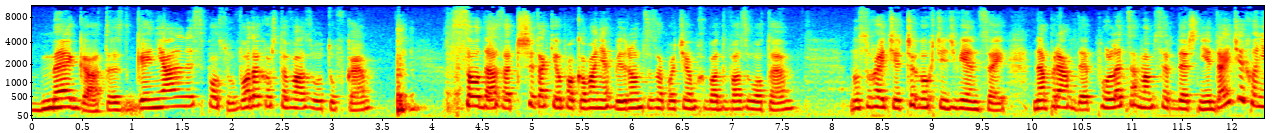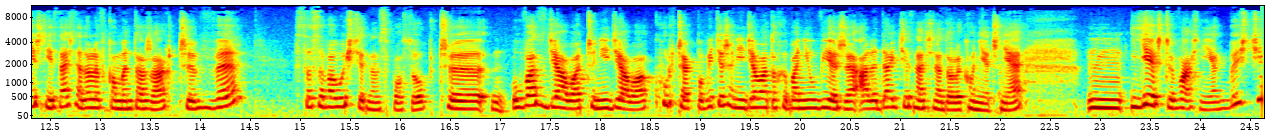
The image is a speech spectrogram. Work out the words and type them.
Mega, to jest genialny sposób. Woda kosztowała złotówkę. Soda za trzy takie opakowania w Biedronce zapłaciłam chyba 2 złote. No słuchajcie, czego chcieć więcej? Naprawdę, polecam Wam serdecznie. Dajcie koniecznie znać na dole w komentarzach, czy Wy stosowałyście ten sposób, czy u Was działa, czy nie działa. Kurczę, jak powiecie, że nie działa, to chyba nie uwierzę, ale dajcie znać na dole koniecznie. Mm, I jeszcze właśnie, jakbyście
